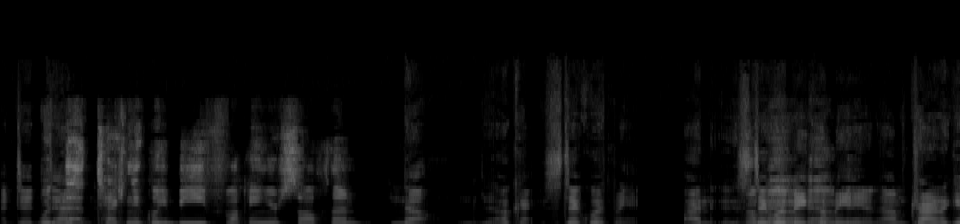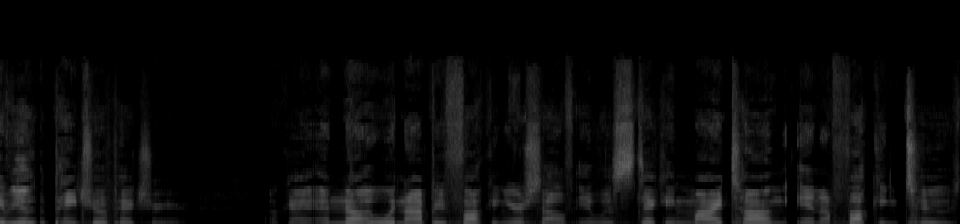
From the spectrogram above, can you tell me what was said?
I did. Would dead- that technically be fucking yourself then? no. Okay, stick with me. I stick Okay, with me, okay, okay. comedian. I'm trying to give you Yep. paint you a picture here. Okay, and no, it would not be fucking yourself. It was sticking my tongue in a fucking tooth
